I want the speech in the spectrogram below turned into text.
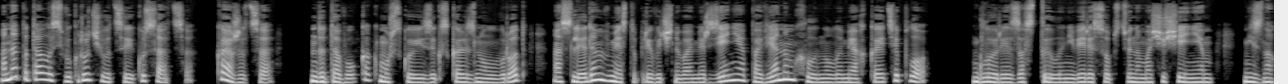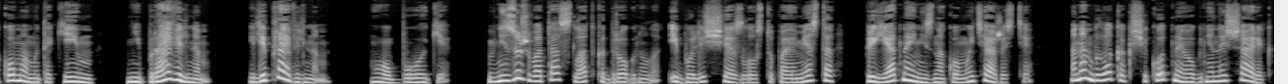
Она пыталась выкручиваться и кусаться. Кажется, до того, как мужской язык скользнул в рот, а следом вместо привычного омерзения по венам хлынуло мягкое тепло. Глория застыла, не веря собственным ощущениям, незнакомым и таким неправильным или правильным. О, боги! Внизу живота сладко дрогнуло, и боль исчезла, уступая место приятной незнакомой тяжести. Она была как щекотный огненный шарик,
